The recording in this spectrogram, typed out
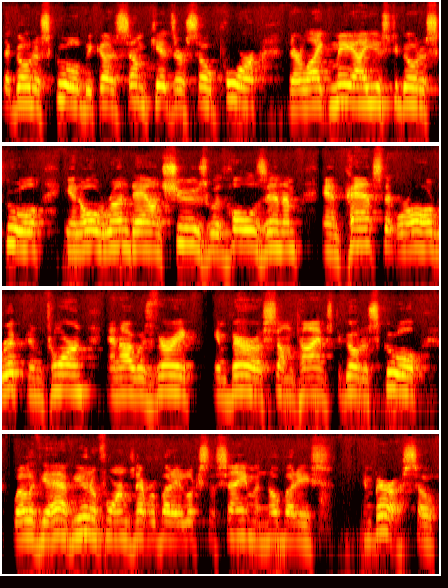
that go to school because some kids are so poor. They're like me. I used to go to school in old rundown shoes with holes in them and pants that were all ripped and torn. And I was very embarrassed sometimes to go to school. Well, if you have uniforms, everybody looks the same and nobody's embarrassed. So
